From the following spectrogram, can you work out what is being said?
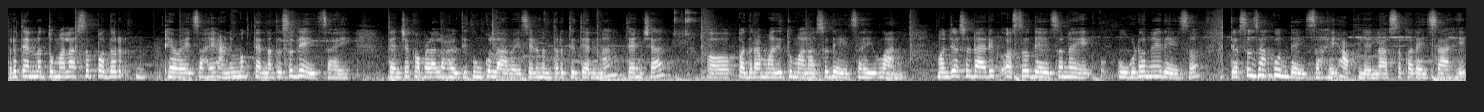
तर त्यांना तुम्हाला असं पदर ठेवायचं आहे आणि मग त्यांना तसं द्यायचं आहे. त्यांच्या कपाळाला हळदी कुंकू लावायचं आणि नंतर ते त्यांना त्यांच्या पदरामध्ये तुम्हाला असं द्यायचं आहे वाण. म्हणजे असं डायरेक्ट असं द्यायचं नाही उघडं नाही द्यायचं. ते असं झाकून द्यायचं आहे आपल्याला असं करायचं आहे.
